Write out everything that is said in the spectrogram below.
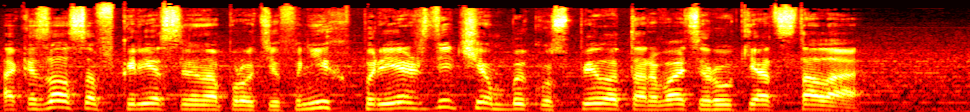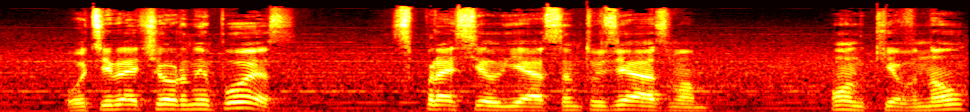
оказался в кресле напротив них, прежде чем бык успел оторвать руки от стола. «У тебя черный пояс?» – спросил я с энтузиазмом. Он кивнул.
